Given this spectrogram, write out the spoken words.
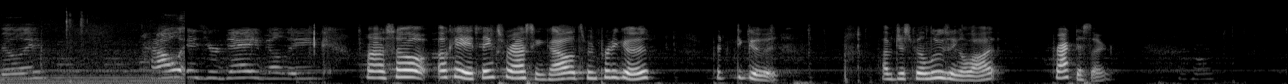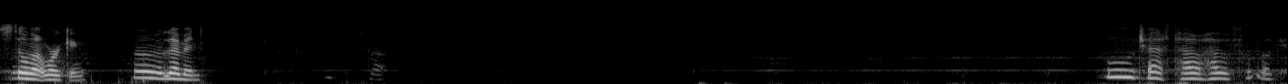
Billy, how is your day, Billy? Uh, so, okay, thanks for asking, Kyle. It's been pretty good. Pretty good. I've just been losing a lot. Practicing. Still not working. Oh, lemon. Ooh, chest. How, how, okay.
